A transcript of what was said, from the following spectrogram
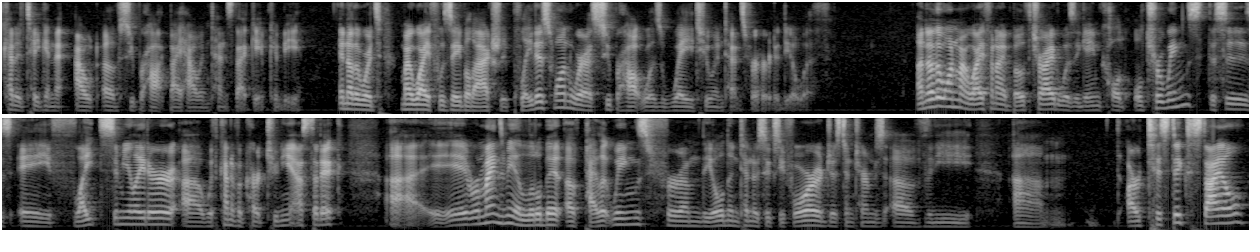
kind of taken out of Super Hot by how intense that game can be. In other words, my wife was able to actually play this one, whereas Super Hot was way too intense for her to deal with. Another one my wife and I both tried was a game called Ultra Wings. This is a flight simulator uh, with kind of a cartoony aesthetic. Uh, it reminds me a little bit of Pilot Wings from the old Nintendo 64, just in terms of the um, artistic style.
